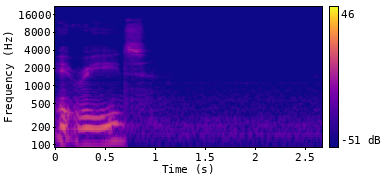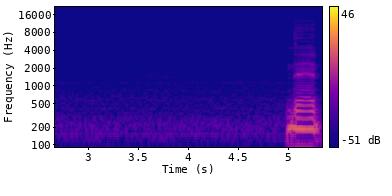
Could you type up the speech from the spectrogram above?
it reads that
